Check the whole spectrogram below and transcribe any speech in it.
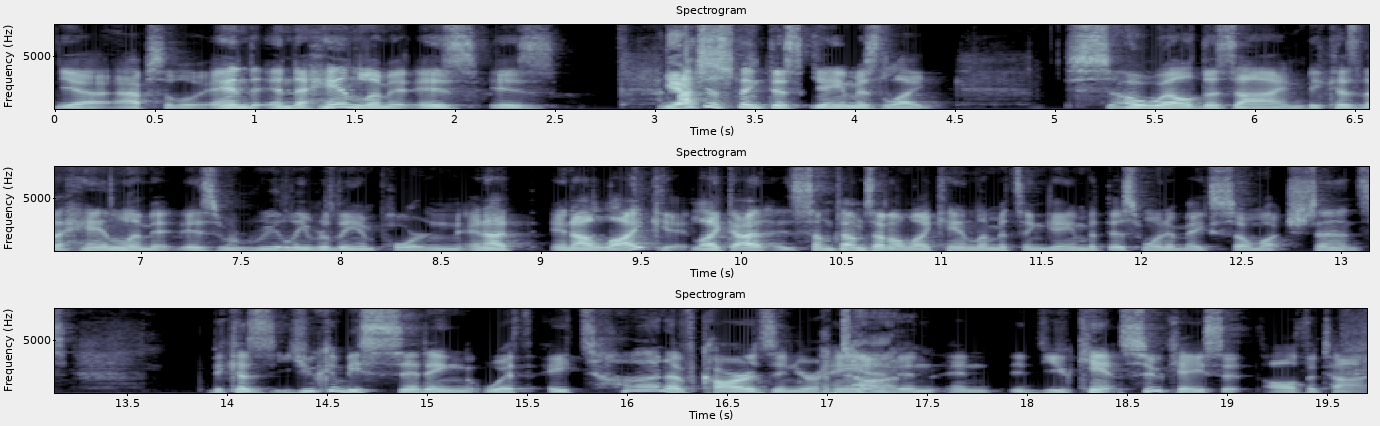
Yeah. Absolutely. And and the hand limit is is I just think this game is like so well designed because the hand limit is really really important and I and I like it. Like I sometimes I don't like hand limits in game, but this one it makes so much sense because you can be sitting with a ton of cards in your A hand ton. and and you can't suitcase it all the time.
